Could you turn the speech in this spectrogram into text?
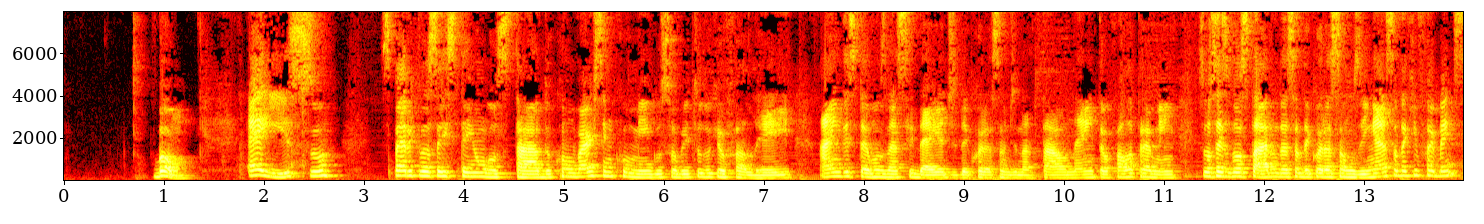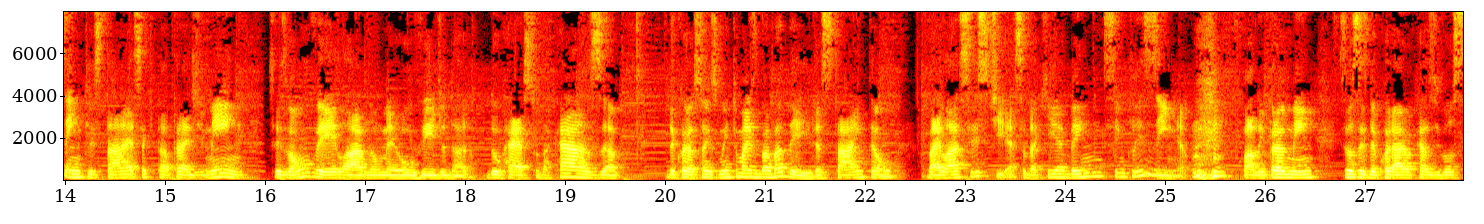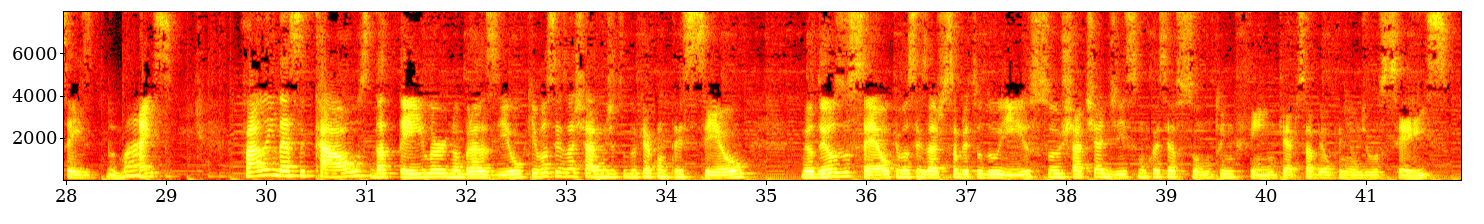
Bom, é isso. Espero que vocês tenham gostado. Conversem comigo sobre tudo que eu falei. Ainda estamos nessa ideia de decoração de Natal, né? Então fala pra mim se vocês gostaram dessa decoraçãozinha. Essa daqui foi bem simples, tá? Essa que tá atrás de mim, vocês vão ver lá no meu vídeo da, do resto da casa. Decorações muito mais babadeiras, tá? Então vai lá assistir. Essa daqui é bem simplesinha. Falem pra mim se vocês decoraram a casa de vocês e tudo mais. Falem desse caos da Taylor no Brasil, o que vocês acharam de tudo que aconteceu. Meu Deus do céu, o que vocês acham sobre tudo isso? Chateadíssimo com esse assunto, enfim, quero saber a opinião de vocês.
